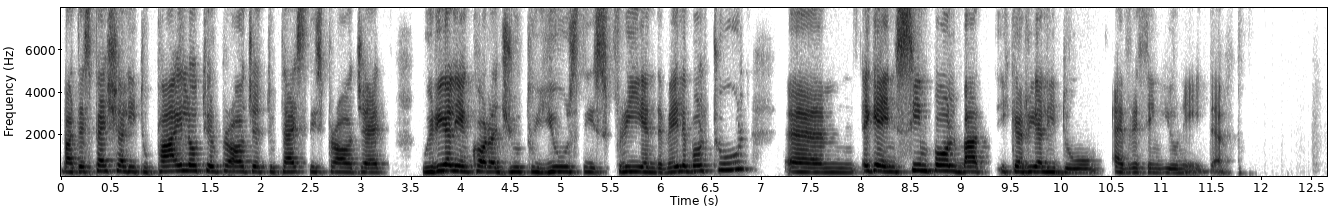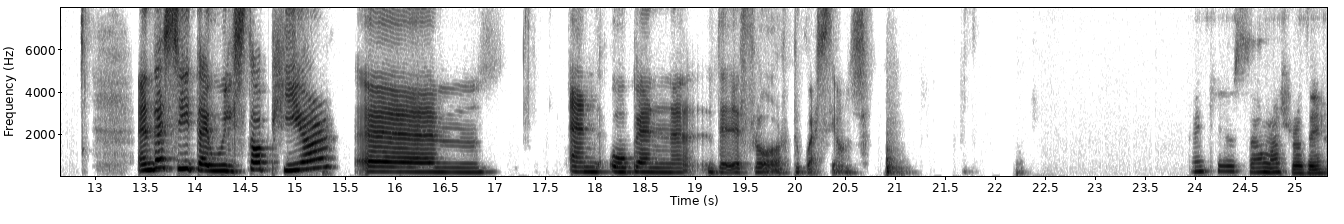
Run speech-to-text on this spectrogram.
But especially to pilot your project, to test this project, we really encourage you to use this free and available tool. Um, again, simple, but it can really do everything you need. And that's it. I will stop here um, and open the floor to questions. Thank you so much, Rosie.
